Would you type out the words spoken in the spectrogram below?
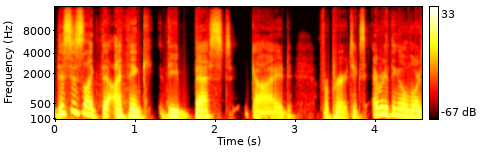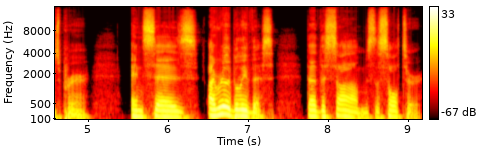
This is like the, I think, the best guide for prayer. It takes everything in the Lord's Prayer and says, I really believe this, that the Psalms, the Psalter,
